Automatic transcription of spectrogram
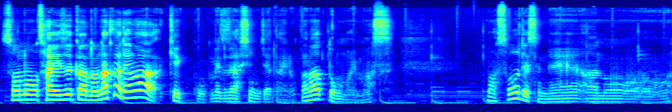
そのサイズ感の中では結構珍しいんじゃないのかなと思います。まあそうですねあの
